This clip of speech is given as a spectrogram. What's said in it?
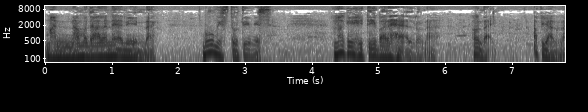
මන් නම දාලා නෑ නේන්නම්. බොහොම ස්තුතියි මිස්. මගේ හිතේ බර හැල්ලුණා. හොඳයි. අපි යන්න.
